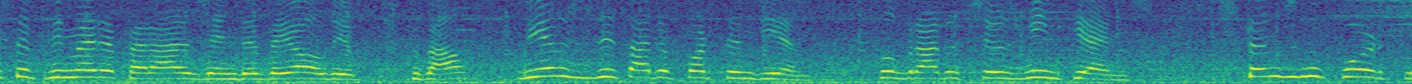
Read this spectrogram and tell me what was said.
Nesta primeira paragem da Veolia Portugal, viemos visitar a Porta Ambiente, celebrar os seus 20 anos. Estamos no Porto.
